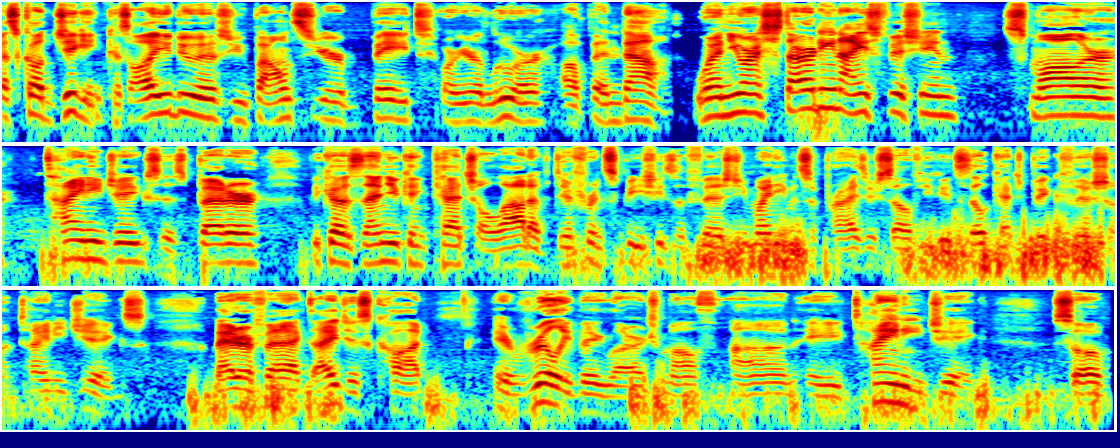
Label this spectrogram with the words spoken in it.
that's called jigging because all you do is you bounce your bait or your lure up and down. When you are starting ice fishing, smaller, tiny jigs is better because then you can catch a lot of different species of fish. You might even surprise yourself. You can still catch big fish on tiny jigs. Matter of fact, I just caught a really big largemouth on a tiny jig. So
